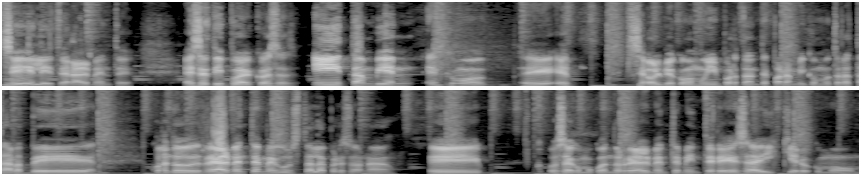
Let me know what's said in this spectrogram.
Sí, literalmente. Ese tipo de cosas. Y también es como, eh, eh, se volvió como muy importante para mí como tratar de, cuando realmente me gusta la persona, eh, o sea, como cuando realmente me interesa y quiero como,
